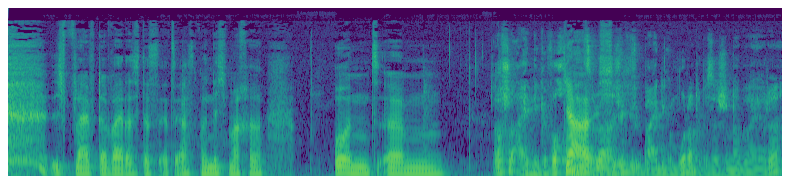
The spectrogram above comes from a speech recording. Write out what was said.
ich bleibe dabei, dass ich das jetzt erstmal nicht mache. Und ähm, auch schon einige Wochen, ja, jetzt, ich, über einige Monate bist du schon dabei, oder?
